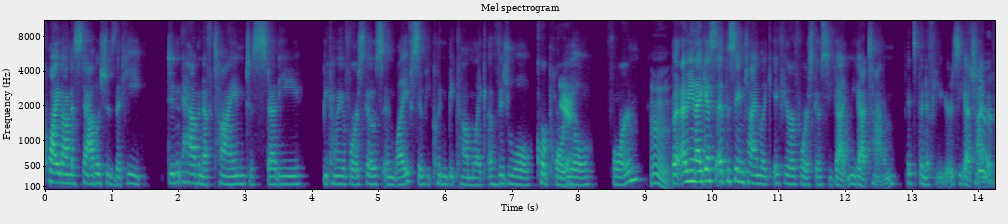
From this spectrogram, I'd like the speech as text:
Qui Gon establishes that he didn't have enough time to study becoming a force ghost in life so he couldn't become like a visual corporeal yeah. form hmm. but i mean i guess at the same time like if you're a force ghost you got you got time it's been a few years you got time sure,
